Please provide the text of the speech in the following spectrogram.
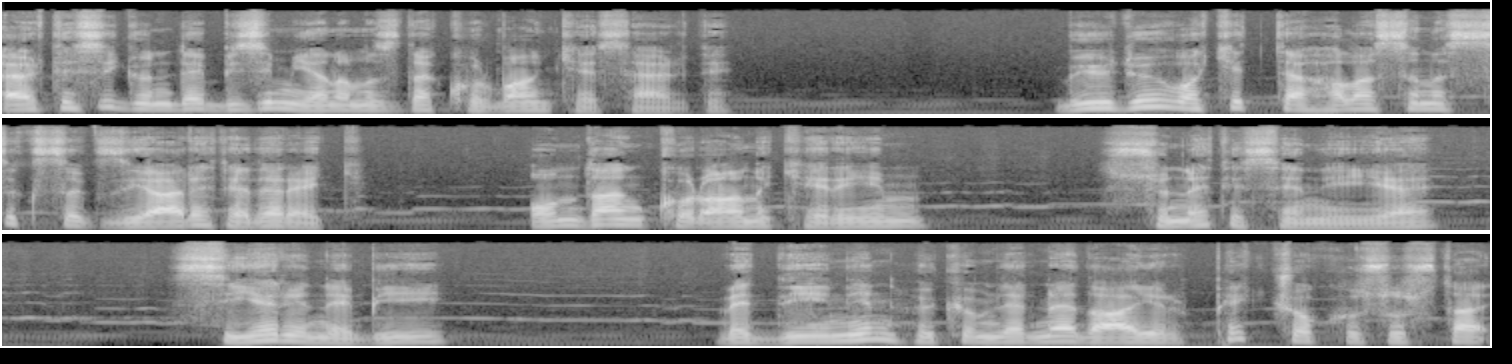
Ertesi günde bizim yanımızda kurban keserdi. Büyüdüğü vakitte halasını sık sık ziyaret ederek ondan Kur'an-ı Kerim, sünnet-i seniye, siyer-i nebi ve dinin hükümlerine dair pek çok hususta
